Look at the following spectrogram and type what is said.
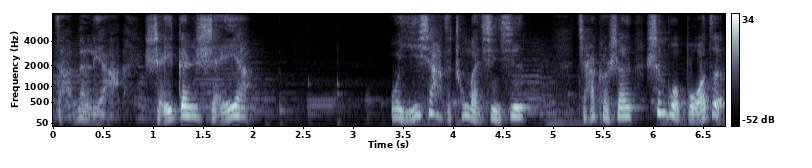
咱们俩谁跟谁呀？我一下子充满信心。夹克衫伸过脖子，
